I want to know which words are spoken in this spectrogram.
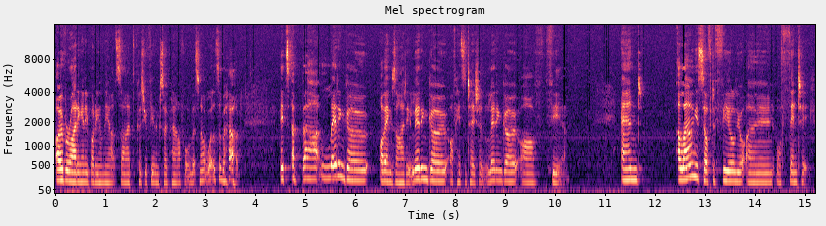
overriding anybody on the outside because you're feeling so powerful. That's not what it's about. It's about letting go of anxiety, letting go of hesitation, letting go of fear. and allowing yourself to feel your own authentic,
